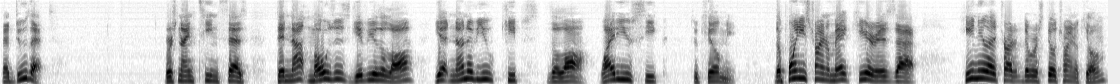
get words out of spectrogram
that do that. Verse 19 says, Did not Moses give you the law? Yet none of you keeps the law. Why do you seek to kill me? The point he's trying to make here is that he knew that they were still trying to kill him.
